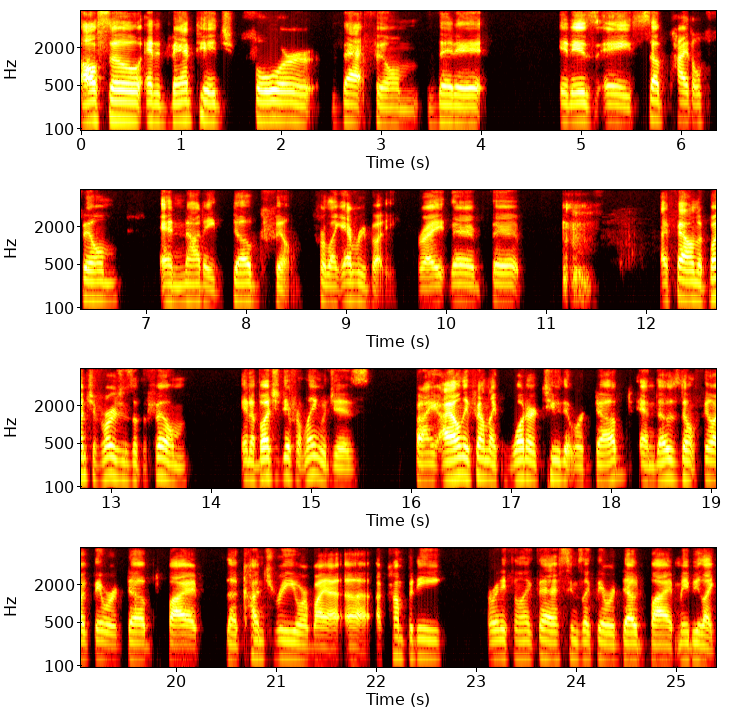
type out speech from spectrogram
also an advantage for that film that it it is a subtitled film and not a dubbed film for like everybody, right? There there I found a bunch of versions of the film in a bunch of different languages, but I, I only found like one or two that were dubbed, and those don't feel like they were dubbed by the country or by a, a company or anything like that. It seems like they were dubbed by maybe like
